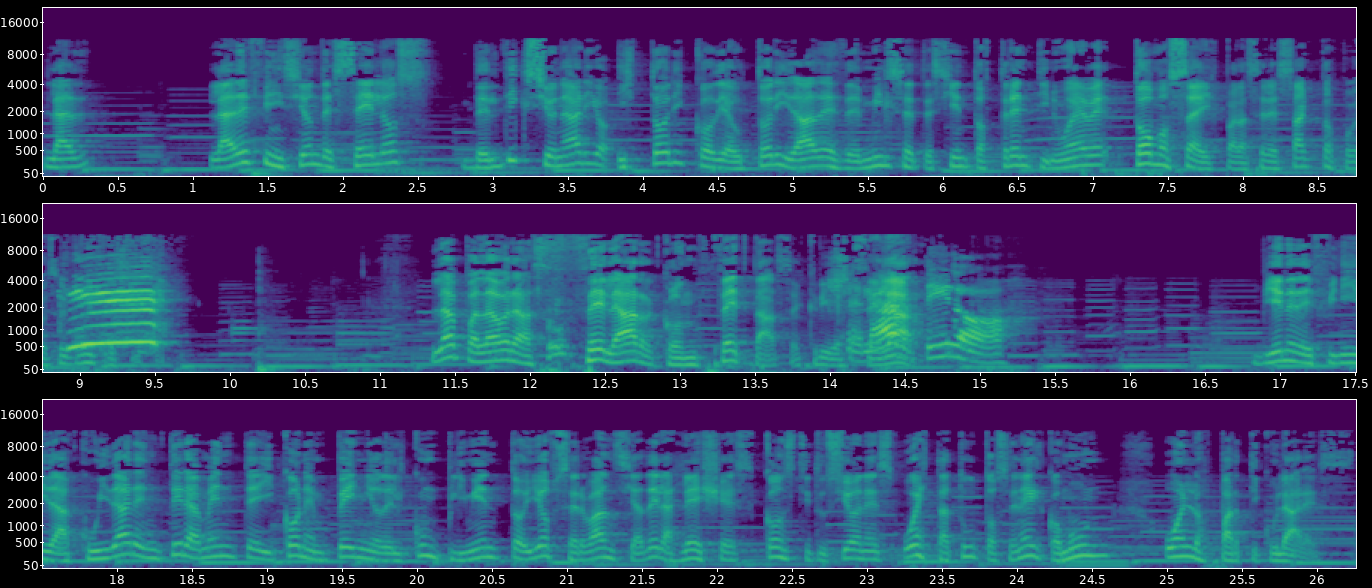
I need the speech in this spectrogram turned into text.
la, la definición de celos del Diccionario Histórico de Autoridades de 1739, tomo 6 para ser exactos, porque soy muy. La palabra celar con Z se escribe celar. tío. Viene definida cuidar enteramente y con empeño del cumplimiento y observancia de las leyes, constituciones o estatutos en el común o en los particulares.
